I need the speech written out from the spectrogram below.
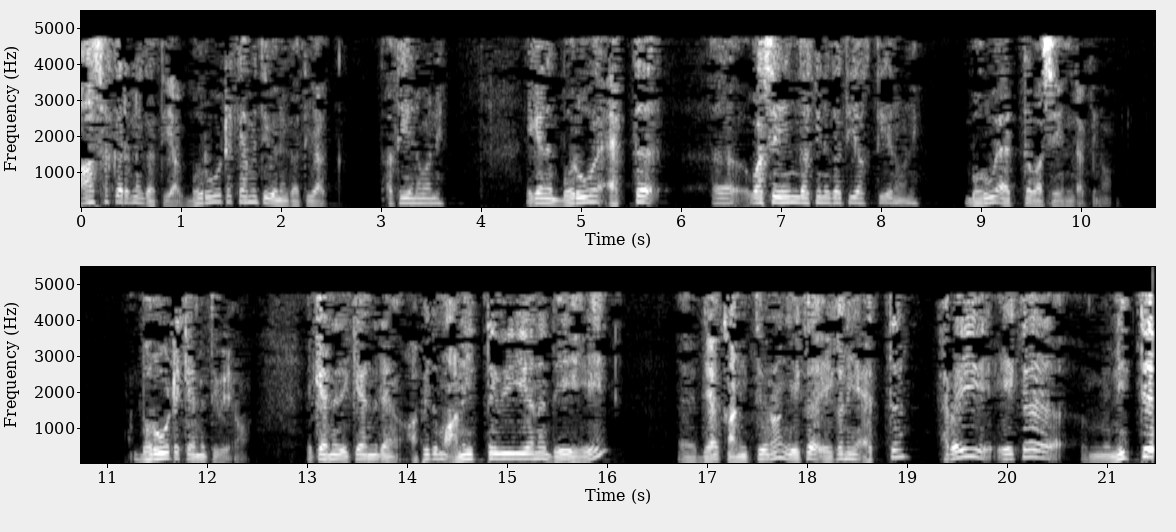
ආස කරන ගතියක්, බොරුවට කැමති වෙන ගතියක් තියෙනවනේ. ඒ කියන්නේ බොරුව ඇත්ත වශයෙන් දකින ගතියක් තියෙනවනේ. බොරුව ඇත්ත වශයෙන් දකිනවා. බොරුවට කැමති වෙනවා. ඒ කියන්නේ ඒ කියන්නේ දැන් අපි තුමු අනිත්‍ය වී යන දේ දෙයක් අනිත්‍ය වෙනවා නම් ඒක ඒකනේ ඇත්ත. හැබැයි ඒක නිට්ටය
